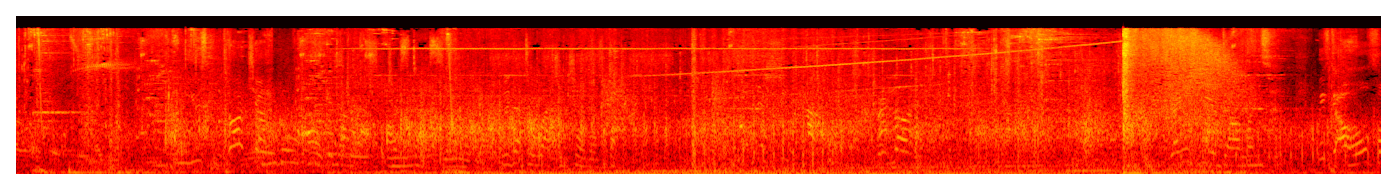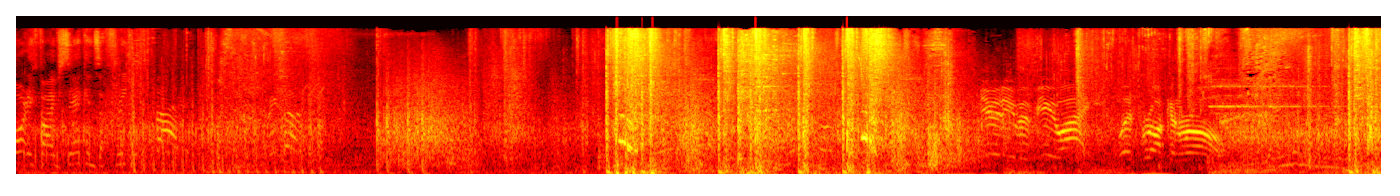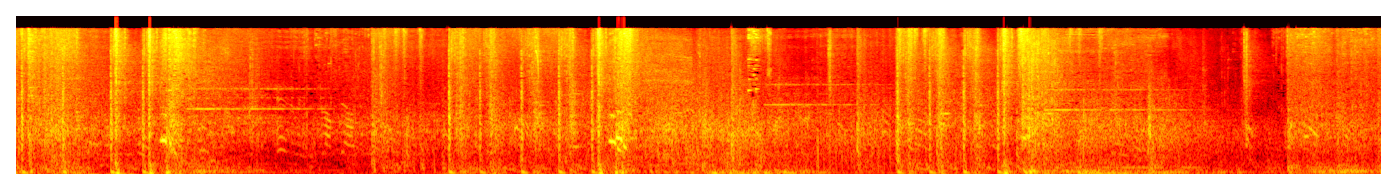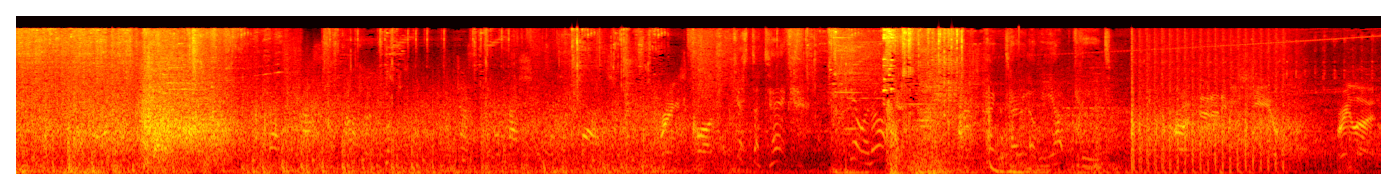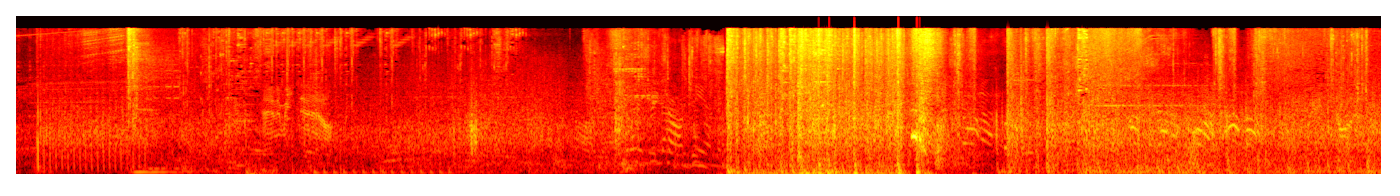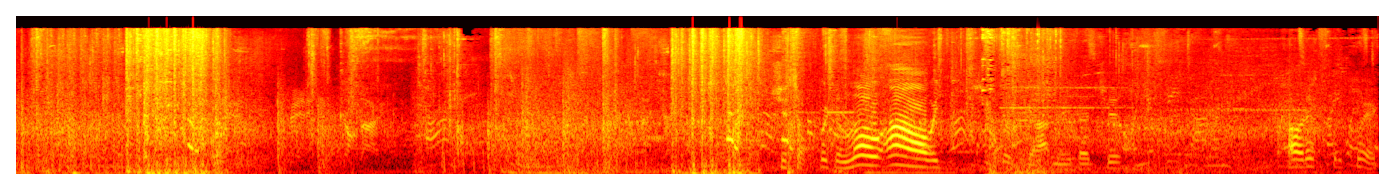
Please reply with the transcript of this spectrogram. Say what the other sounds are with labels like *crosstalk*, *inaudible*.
low. Oh, we, she still got me with that shit. On your feet, darling. Oh, that's pretty quick.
